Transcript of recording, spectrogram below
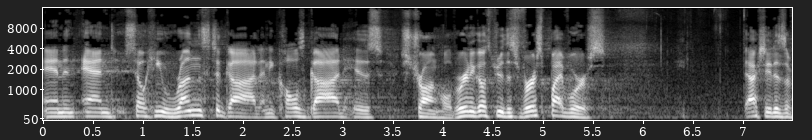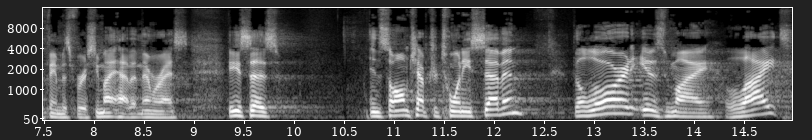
And, and so he runs to God and he calls God his stronghold. We're going to go through this verse by verse. Actually, it is a famous verse. You might have it memorized. He says in Psalm chapter 27 The Lord is my light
